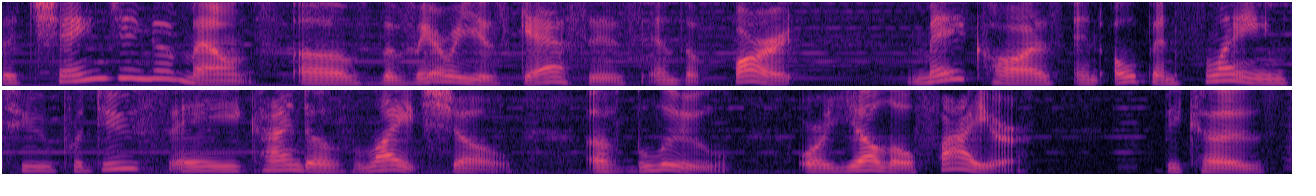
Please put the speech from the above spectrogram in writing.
The changing amounts of the various gases in the fart may cause an open flame to produce a kind of light show of blue or yellow fire because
